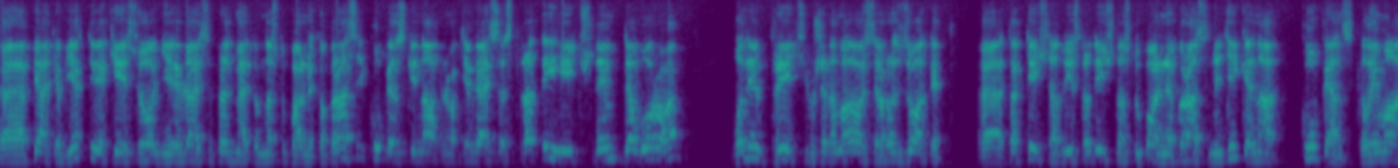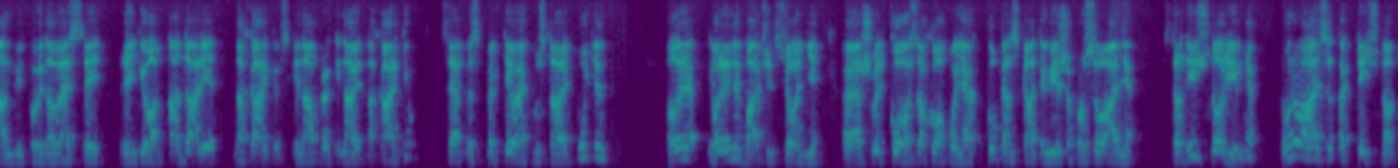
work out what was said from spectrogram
е, п'ять об'єктів, які сьогодні являються предметом наступальних операцій. Куп'янський напрямок є стратегічним для ворога. Вони втричі вже намагалися реалізувати е, тактична і стратегічна наступальна операція не тільки на Куп'янськ, Лиман, відповідно, весь цей регіон, а далі на Харківський напрямок і навіть на Харків. Це перспектива, яку ставить Путін. Але вони не бачать сьогодні е, швидкого захоплення Куп'янська, тим більше просування стратегічного рівня. Тому намагаються тактично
